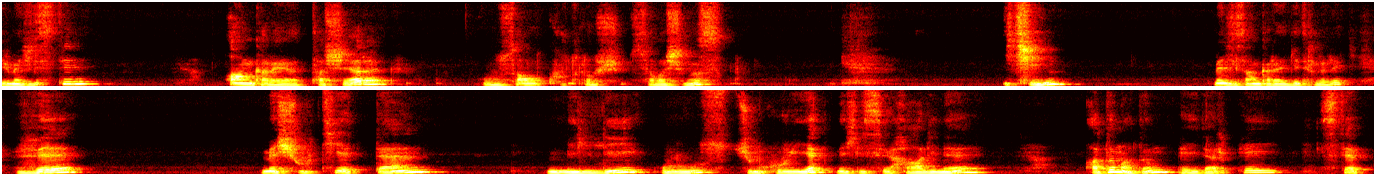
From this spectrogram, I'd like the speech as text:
bir meclisti. Ankara'ya taşıyarak Ulusal Kurtuluş Savaşımız için Meclis Ankara'ya getirilerek ve meşrutiyetten Milli Ulus Cumhuriyet Meclisi haline adım adım peyderpey step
